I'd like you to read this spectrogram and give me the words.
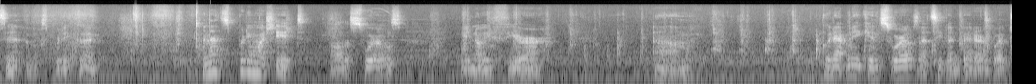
That's it. It looks pretty good. And that's pretty much it. All the swirls. You know, if you're um, good at making swirls, that's even better. But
